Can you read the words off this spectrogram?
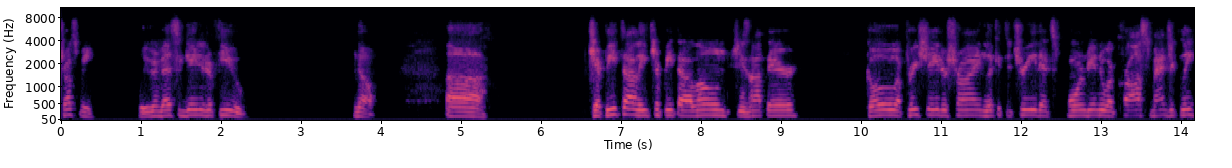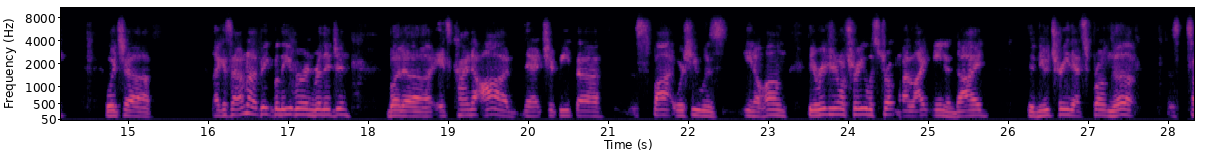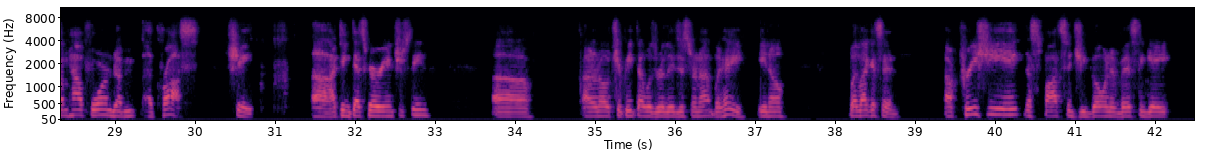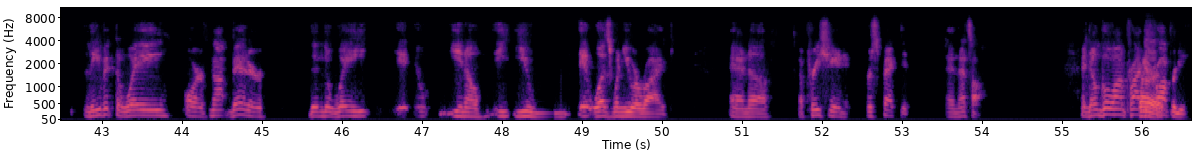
Trust me, we've investigated a few. No. Uh Chipita, leave Chipita alone. She's not there. Go appreciate her shrine. Look at the tree that's formed into a cross magically, which uh like I said, I'm not a big believer in religion, but uh it's kind of odd that Chipita spot where she was, you know, hung. The original tree was struck by lightning and died. The new tree that sprung up somehow formed a, a cross shape. Uh, I think that's very interesting. Uh, I don't know if Chipita was religious or not, but hey, you know, but like I said, appreciate the spots that you go and investigate. Leave it the way, or if not better, than the way it, you know you it was when you arrived, and uh, appreciate it, respect it, and that's all. And don't go on private right. property.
